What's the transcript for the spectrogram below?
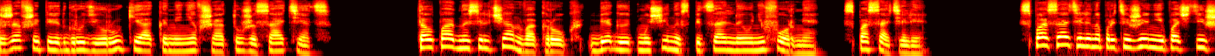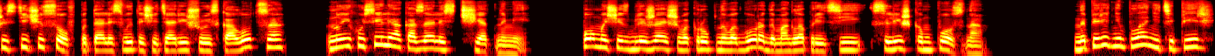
сжавший перед грудью руки, окаменевший от ужаса отец. Толпа односельчан вокруг, бегают мужчины в специальной униформе, спасатели. Спасатели на протяжении почти шести часов пытались вытащить Аришу из колодца, но их усилия оказались тщетными. Помощь из ближайшего крупного города могла прийти слишком поздно. На переднем плане теперь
